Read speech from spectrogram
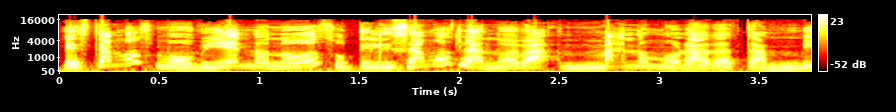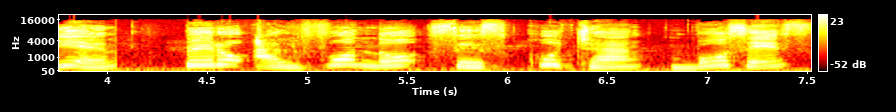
Estamos moviéndonos, utilizamos la nueva mano morada también. Pero al fondo se escuchan voces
